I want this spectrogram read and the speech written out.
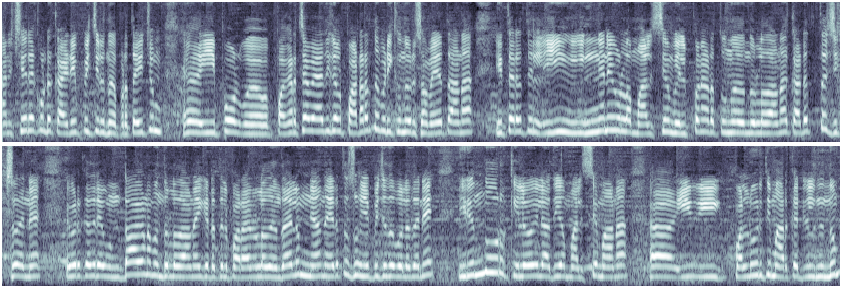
മനുഷ്യരെ കൊണ്ട് കഴിപ്പിച്ചിരുന്നത്. പ്രത്യേകിച്ചും ഇപ്പോൾ പകർച്ചവ്യാധികൾ പടർന്നു പിടിക്കുന്ന ഒരു സമയത്താണ് ഇത്തരത്തിൽ ഈ ഇങ്ങനെയുള്ള മത്സ്യം വിൽപ്പന നടത്തുന്നത് എന്നുള്ളതാണ് കടുത്ത ശിക്ഷ തന്നെ ഇവർക്കെതിരെ ഉണ്ടാകണമെന്നുള്ളതാണ് ഈ ഘട്ടത്തിൽ പറയാനുള്ളത്. എന്തായാലും ഞാൻ നേരത്തെ സൂചിപ്പിച്ചതുപോലെ തന്നെ ഇരുന്നൂറ് കിലോയിലധികം മത്സ്യമാണ് ഈ ഈ പള്ളൂരുത്തി മാർക്കറ്റിൽ നിന്നും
